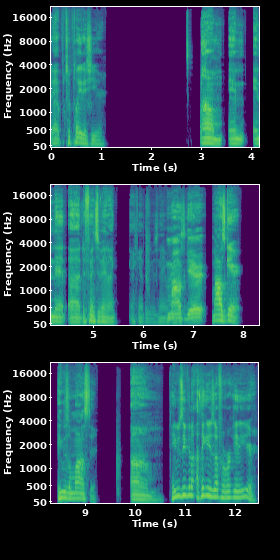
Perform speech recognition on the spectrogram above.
that to play this year. Um, in in that uh defensive end, I I can't think of his name. Myles. Garrett. Myles Garrett, he was a monster. Um, he was even I think he was up for rookie of the year.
